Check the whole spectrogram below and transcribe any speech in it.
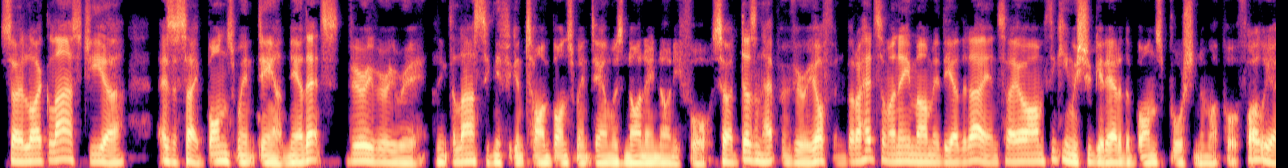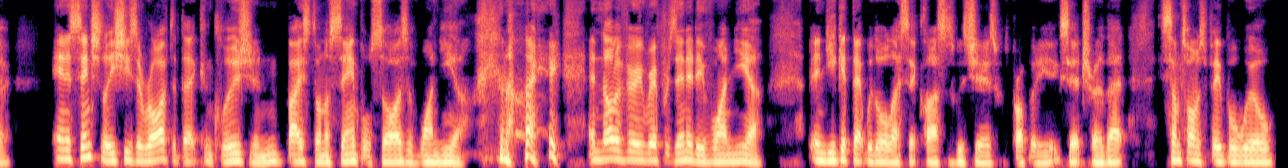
So, like last year, as I say, bonds went down. Now, that's very, very rare. I think the last significant time bonds went down was 1994. So it doesn't happen very often. But I had someone email me the other day and say, Oh, I'm thinking we should get out of the bonds portion of my portfolio. And essentially, she's arrived at that conclusion based on a sample size of one year, and not a very representative one year. And you get that with all asset classes, with shares, with property, etc. That sometimes people will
